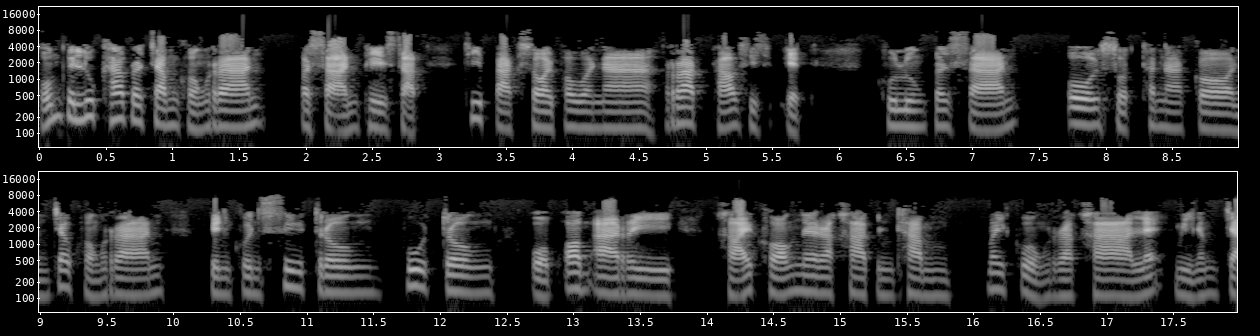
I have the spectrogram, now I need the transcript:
ผมเป็นลูกค้าประจำของร้านประสานเภสัชที่ปากซอยภาวนาราดพร้าว 41 คุณลุงประสาน โอสถธนากรเจ้าของร้าน เป็นคนซื่อตรง พูดตรง โอบอ้อมอารี ขายของในราคาเป็นธรรม ไม่โกงราคาและมีน้ำใจ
